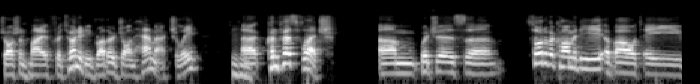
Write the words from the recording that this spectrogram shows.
Josh and my fraternity brother, Jon Hamm, actually. Mm-hmm. Confess Fletch, um, which is sort of a comedy about a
